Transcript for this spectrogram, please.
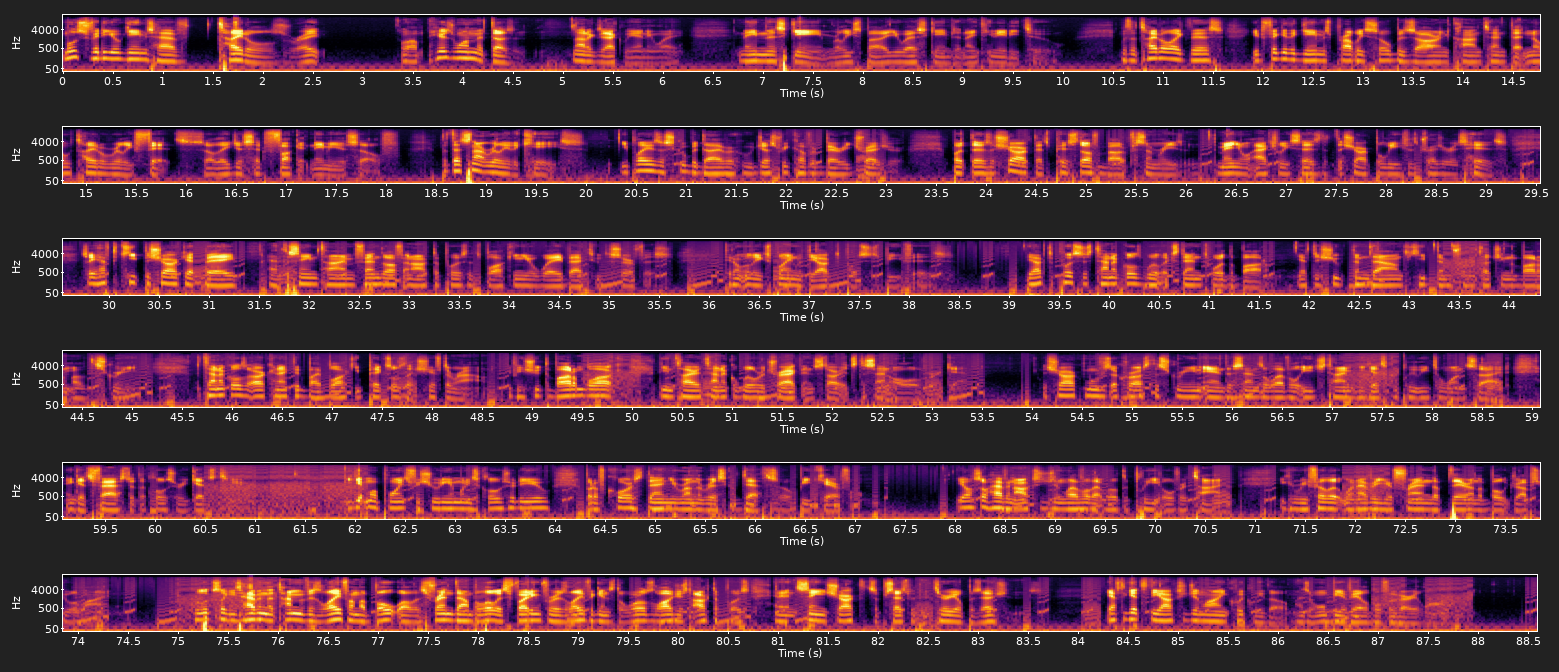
Most video games have titles, right? Well, here's one that doesn't. Not exactly, anyway. Name This Game, released by US Games in 1982. With a title like this, you'd figure the game is probably so bizarre in content that no title really fits, so they just said fuck it, name it yourself. But that's not really the case. You play as a scuba diver who just recovered buried treasure, but there's a shark that's pissed off about it for some reason. The manual actually says that the shark believes the treasure is his. So you have to keep the shark at bay, and at the same time fend off an octopus that's blocking your way back to the surface. They don't really explain what the octopus's beef is. The octopus's tentacles will extend toward the bottom. You have to shoot them down to keep them from touching the bottom of the screen. The tentacles are connected by blocky pixels that shift around. If you shoot the bottom block, the entire tentacle will retract and start its descent all over again. The shark moves across the screen and descends a level each time he gets completely to one side, and gets faster the closer he gets to you. You get more points for shooting him when he's closer to you, but of course then you run the risk of death, so be careful. You also have an oxygen level that will deplete over time. You can refill it whenever your friend up there on the boat drops you a line. Who looks like he's having the time of his life on the boat while his friend down below is fighting for his life against the world's largest octopus and an insane shark that's obsessed with material possessions. You have to get to the oxygen line quickly though, as it won't be available for very long.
